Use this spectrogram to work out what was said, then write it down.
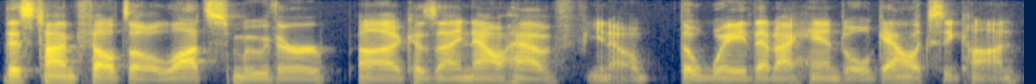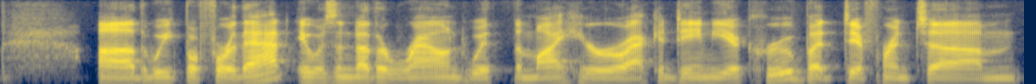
This time felt a lot smoother because I now have, you know, the way that I handle GalaxyCon. Uh, the week before that, it was another round with the My Hero Academia crew, but different um,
